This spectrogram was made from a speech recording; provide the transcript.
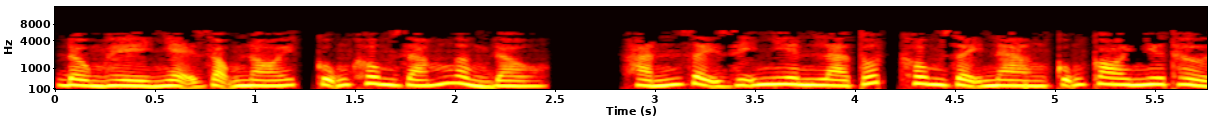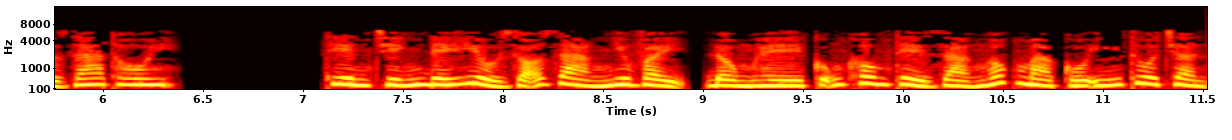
Đồng hề nhẹ giọng nói, cũng không dám ngẩng đầu. Hắn dạy dĩ nhiên là tốt, không dạy nàng cũng coi như thở ra thôi. Thiên chính đế hiểu rõ ràng như vậy, đồng hề cũng không thể giả ngốc mà cố ý thua trận.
